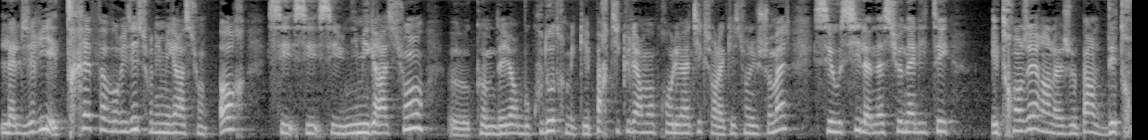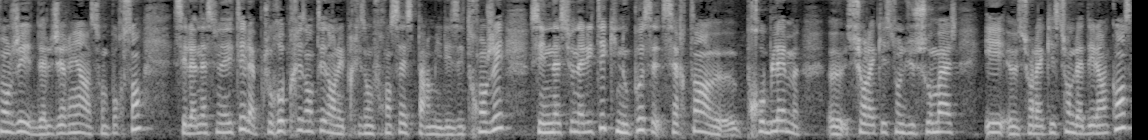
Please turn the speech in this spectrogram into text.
l'Algérie est très favorisée sur l'immigration. Or, c'est une immigration, euh, comme d'ailleurs beaucoup d'autres, mais qui est particulièrement problématique sur la question du chômage. C'est aussi la nationalité étrangère, hein, là je parle d'étrangers, d'Algériens à 100%, c'est la nationalité la plus représentée dans les prisons françaises parmi les étrangers. C'est une nationalité qui nous pose certains euh, problèmes euh, sur la question du chômage et sur la question de la délinquance.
